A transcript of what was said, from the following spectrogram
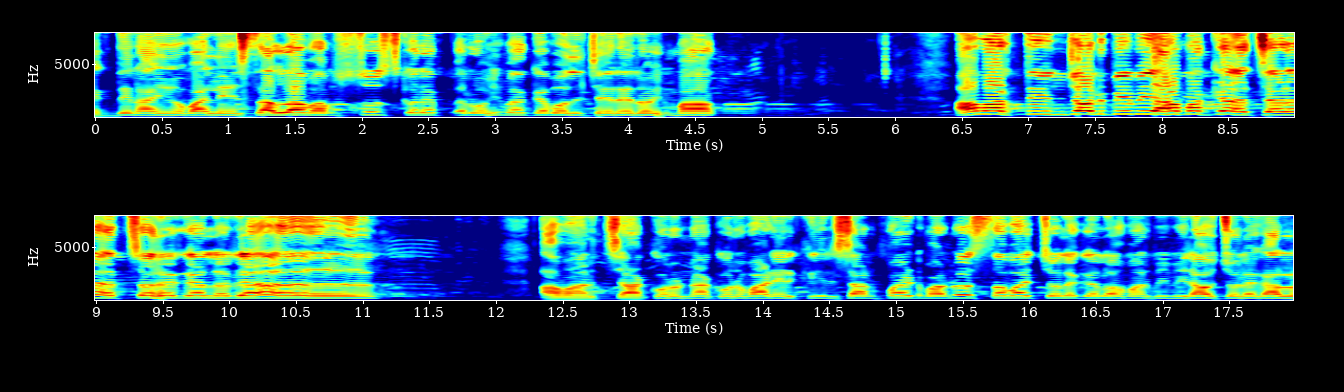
একদিন আইয়ুব আলাইহিস সালাম আফসোস করে রহিমাকে বলছে, রে রহিমা, আমার তিনজন বিবি আমাকে ছেড়ে চলে গেল রে। আমার চাকর নাকর বাড়ির কিরসান পাট মানুষ সবাই চলে গেল, আমার বিবিরাও চলে গেল।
